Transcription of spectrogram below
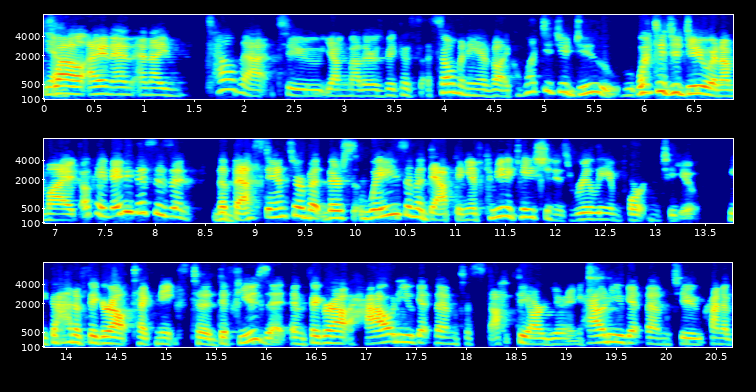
Yeah. Well, I, and and I tell that to young mothers because so many have like, what did you do? What did you do? And I'm like, okay, maybe this isn't the best answer, but there's ways of adapting. If communication is really important to you, you got to figure out techniques to diffuse it and figure out how do you get them to stop the arguing? How do you get them to kind of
